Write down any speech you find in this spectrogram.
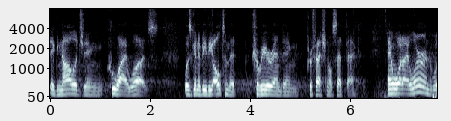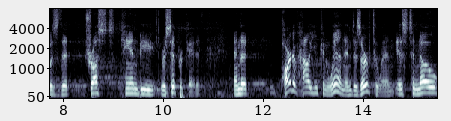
acknowledging who I was was going to be the ultimate career ending professional setback. And what I learned was that trust can be reciprocated, and that part of how you can win and deserve to win is to know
